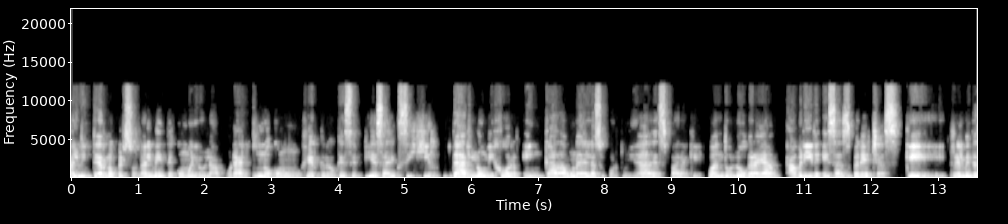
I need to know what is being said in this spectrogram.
a lo interno personalmente como en lo laboral. Uno como mujer creo que se empieza a exigir dar lo mejor en cada una de las oportunidades para que cuando logra abrir esas brechas, que realmente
